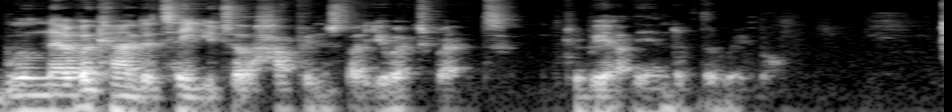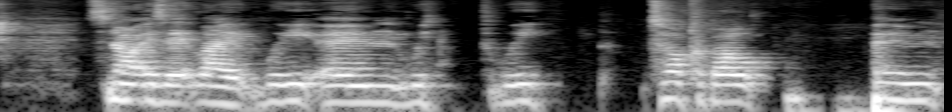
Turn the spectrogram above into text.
will never kind of take you to the happiness that you expect to be at the end of the rainbow It's not, is it? Like we um we we talk about um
